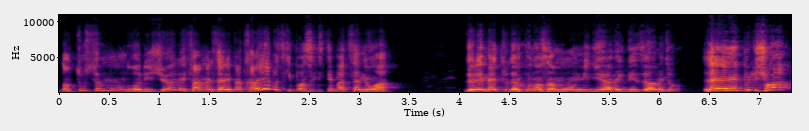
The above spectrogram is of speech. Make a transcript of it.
dans tout ce monde religieux, les femmes, elles n'allaient pas travailler parce qu'ils pensaient que ce n'était pas de sa noix. De les mettre tout d'un coup dans un monde milieu avec des hommes et tout. Là, il n'y avait plus le choix.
